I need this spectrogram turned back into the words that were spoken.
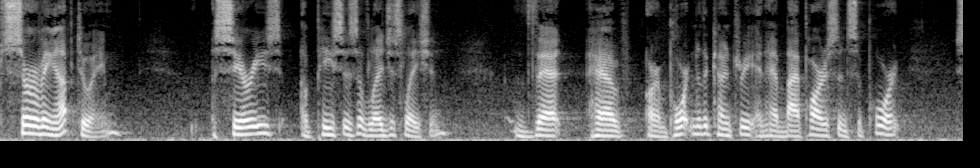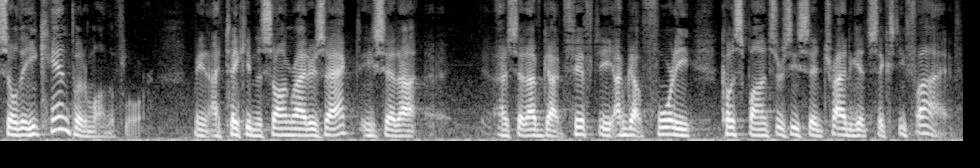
serving up to him a series of pieces of legislation that have are important to the country and have bipartisan support so that he can put them on the floor. I mean, I take him the Songwriters Act. He said, I said, I've got 50, I've got 40 co sponsors. He said, try to get 65.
